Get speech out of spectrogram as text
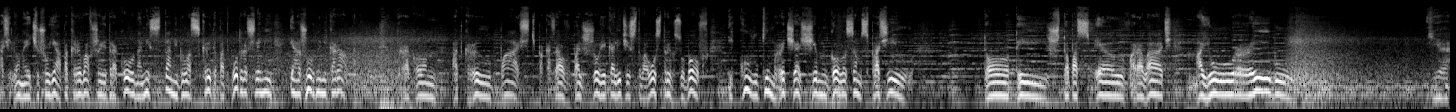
а зеленая чешуя, покрывавшая дракона, местами была скрыта под водорослями и ажурными кораллами. Дракон открыл пасть, показав большое количество острых зубов, и гулким рычащим голосом спросил Кто ты, что посмел воровать мою рыбу?» «Я...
